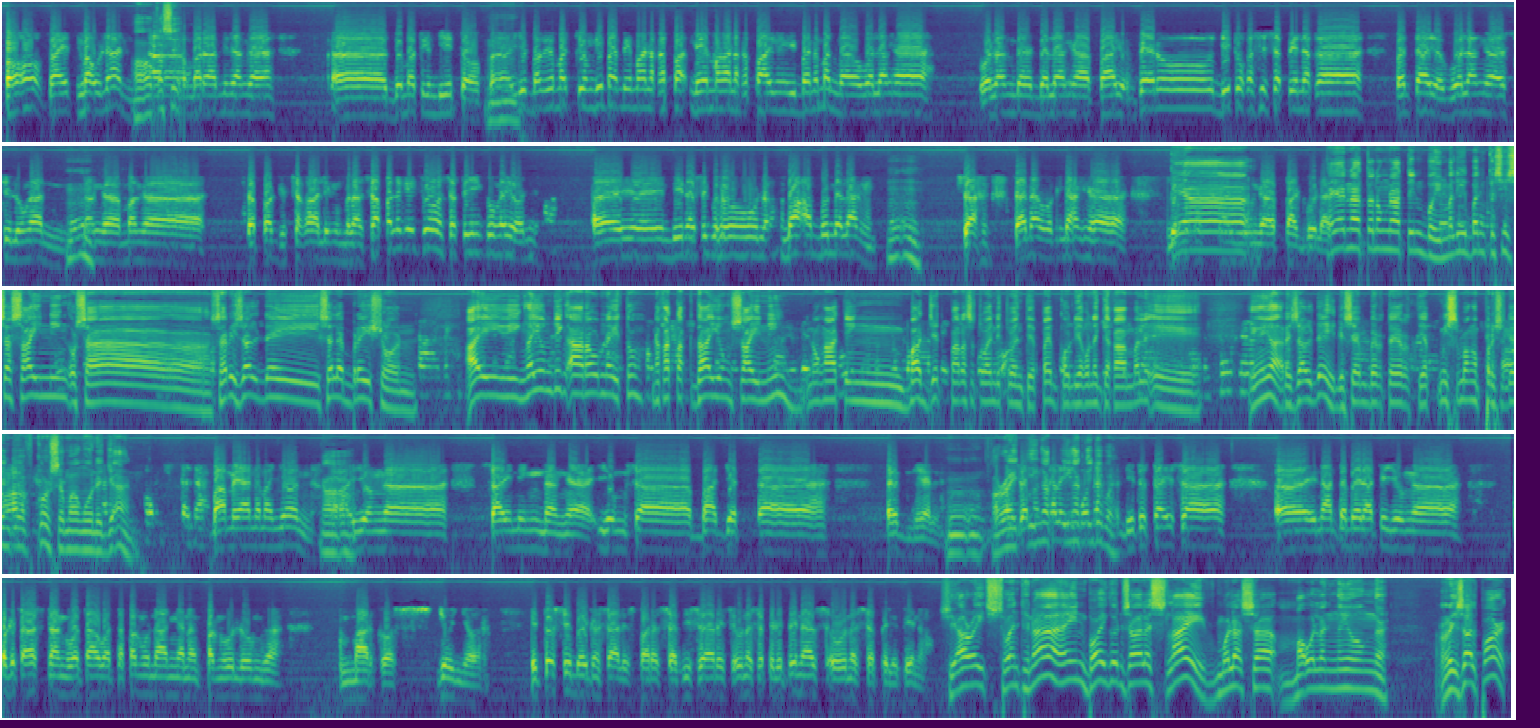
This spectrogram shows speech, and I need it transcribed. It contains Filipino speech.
Oo, kahit maulan. Oo, kasi- Ah, marami nang ah, ah, dumating dito. Uh, Mhm. yung bagamat yung iba may mga nakapa, may mga nakapayong iba naman na walang ah, walang da- dalang ah, payong. Pero dito kasi sa pinaka Pantayog, walang ah, silungan Mhm. ng ah, mga kapag sakaling umalan. Sa palagay ko, sa tingin ko ngayon, ay eh, hindi na siguro maambon na lang. Mm-mm. Sa, sana wag nang uh, Kaya- yung ah, pagulan. Kaya natanong natin boy, maliban kasi sa signing o sa sa Rizal Day celebration ay ngayon ding araw na ito nakatakda yung signing ng ating budget para sa 2025 kung di ako nagkakamali eh, eh nga Rizal Day December 30 at mismo ang presidente of course sa mga nguna dyan. Mamaya naman yon Oo. yung ah, signing ng ah, yung sa budget uh, Edniel. Alright, ingat Samantala, ingat yung kayo muna, Dito tayo sa uh, inaantabay natin yung ah, pagkataas ng watawat na pangunahan nga ng Pangulong ah, Marcos Jr. Ito si Boy Gonzales para sa DCRS, una sa Pilipinas, una sa Pilipino. Si RH29 Boy Gonzales live mula sa maulan ngayong Rizal Park.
